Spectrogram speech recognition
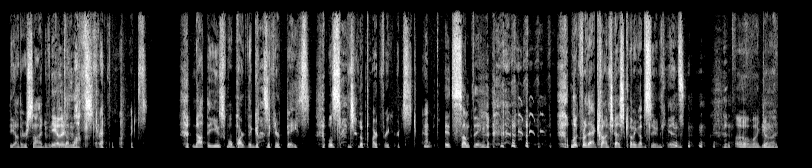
the other side of The other- Dunlop strap locks. Not the useful part that goes in your bass. We'll send you the part for your strap. It's something. Look for that contest coming up soon, kids. oh my god.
